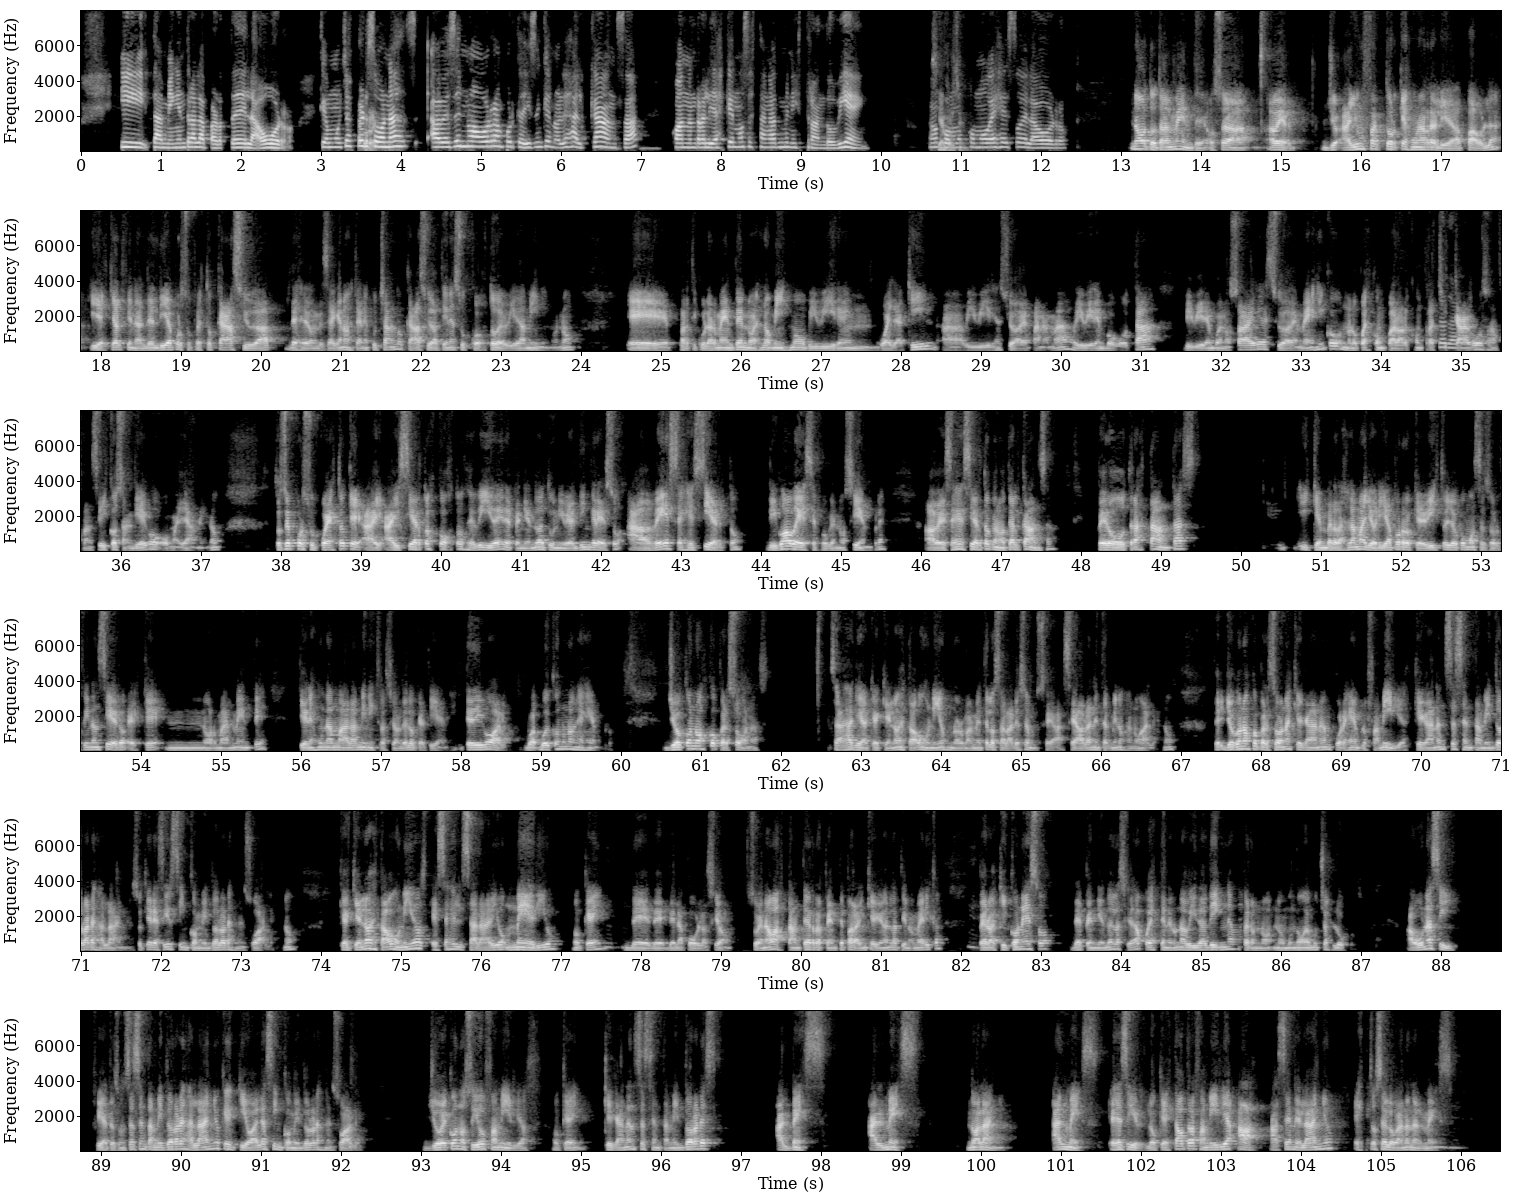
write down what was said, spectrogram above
y también entra la parte del ahorro, que muchas personas a veces no ahorran porque dicen que no les alcanza, cuando en realidad es que no se están administrando bien. ¿no? ¿Cómo, ¿Cómo ves eso del ahorro? No, totalmente. O sea, a ver, hay un factor que es una realidad, Paula, y es que al final del día, por supuesto, cada ciudad, desde donde sea que nos estén escuchando, cada ciudad tiene su costo de vida mínimo, ¿no? Eh, particularmente no es lo mismo vivir en Guayaquil a vivir en Ciudad de Panamá, vivir en Bogotá, vivir en Buenos Aires, Ciudad de México, no lo puedes comparar contra Chicago, San Francisco, San Diego o Miami, ¿no? Entonces, por supuesto que hay, hay ciertos costos de vida y dependiendo de tu nivel de ingreso, a veces es cierto Digo a veces porque no siempre. A veces es cierto que no te alcanza, pero otras tantas, y que en verdad es la mayoría por lo que he visto yo como asesor financiero, es que normalmente tienes una mala administración de lo que tienes. Te digo algo, voy, con unos ejemplos. Yo conozco personas, sabes aquí, aquí en los Estados Unidos normalmente los salarios se, se hablan en términos anuales, ¿no? Yo conozco personas que ganan, por ejemplo, familias que ganan 60 mil dólares al año. Eso quiere decir 5 mil dólares mensuales, ¿no? Que aquí en los Estados Unidos ese es el salario medio, ¿ok? De, de, la población. Suena bastante de repente para alguien que vive en Latinoamérica, pero aquí con eso, dependiendo de la ciudad, puedes tener una vida digna, pero no, no, no de muchos lujos. Aún así, fíjate, son 60 mil dólares al año que equivale a 5 mil dólares mensuales. Yo he conocido familias, ¿ok? Que ganan 60 mil dólares al mes, al mes, no al año. Al mes. Es decir, lo que esta otra familia A hace en el año, esto se lo ganan al mes.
